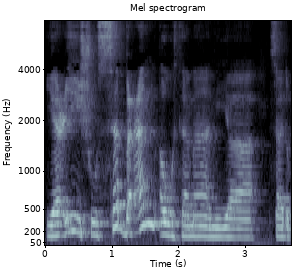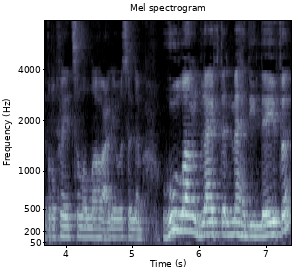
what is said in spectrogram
Ya'ishu sab'an aw thamaniya. Zei de profeet sallallahu alayhi wa sallam. Hoe lang blijft El Mahdi leven?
